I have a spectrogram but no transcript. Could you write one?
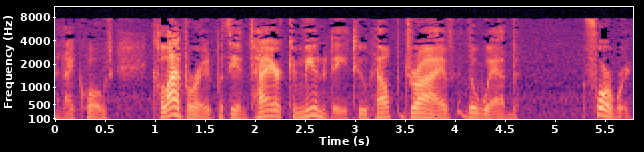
and I quote, collaborate with the entire community to help drive the web forward.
